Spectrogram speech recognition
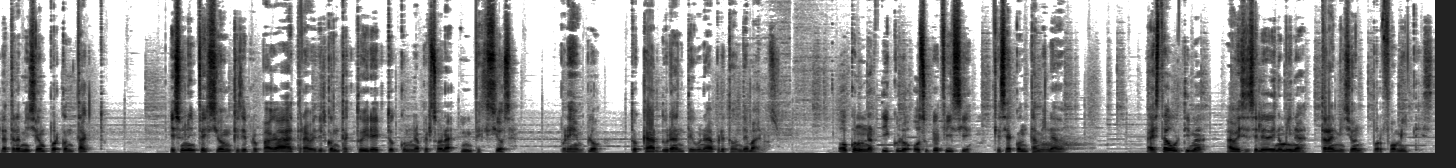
la transmisión por contacto. Es una infección que se propaga a través del contacto directo con una persona infecciosa, por ejemplo, tocar durante un apretón de manos, o con un artículo o superficie que se ha contaminado. A esta última a veces se le denomina transmisión por fomites.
